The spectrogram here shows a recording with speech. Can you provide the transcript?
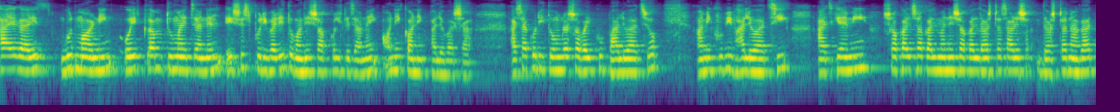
Hi guys good morning welcome to my channel SS পরিবারে তোমাদের সকলকে জানাই অনেক অনেক ভালোবাসা। আশা করি তোমরা সবাই খুব ভালো আছো, আমি খুবই ভালো আছি। আজকে আমি সকাল সকাল মানে সকাল দশটা, সাড়ে দশটা নাগাদ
